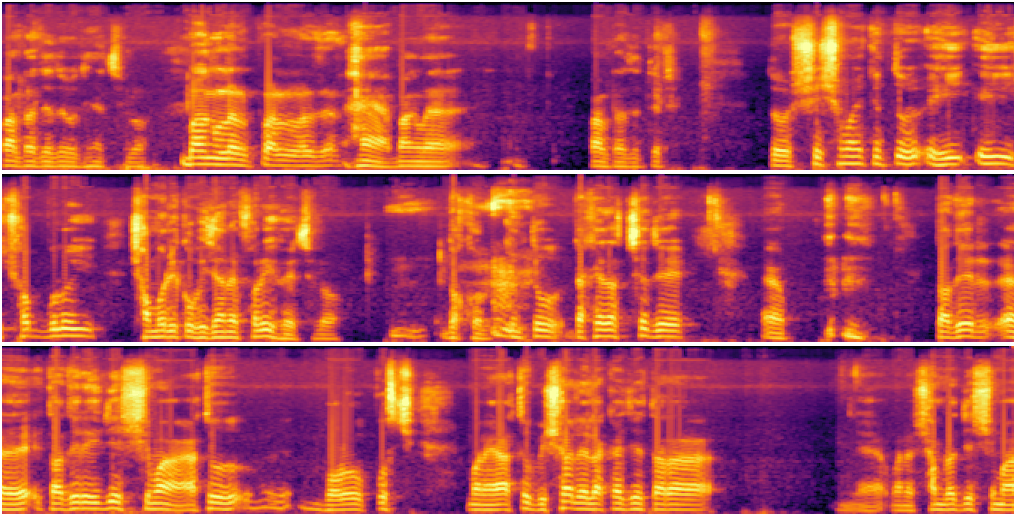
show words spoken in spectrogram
পাল রাজাদের অধীনে ছিল। বাংলার পাল্লা হ্যাঁ বাংলা পাল রাজাদের তো সেই সময় কিন্তু এই এই সবগুলোই সামরিক অভিযানের ফলেই হয়েছিল দখল। কিন্তু দেখা যাচ্ছে যে তাদের তাদের এই যে সীমা এত বড় পশ্চিম মানে এত বিশাল এলাকা যে তারা মানে সাম্রাজ্যের সীমা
